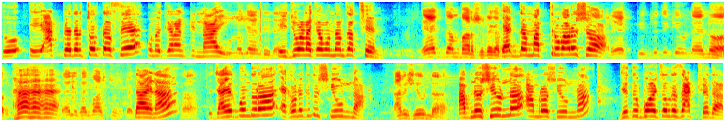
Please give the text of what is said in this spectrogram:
তো এই আট ফেদার চলতেছে কোনো গ্যারান্টি নাই। কোনো গ্যারান্টি নাই। এই জোড়াটা কেমন দাম চাচ্ছেন? একদম বারোশো টাকা একদম মাত্র বারোশো। এক পিস যদি কেউ নেয় নর হ্যাঁ হ্যাঁ হ্যাঁ। তাহলে থাকবে আটশোশো টাকা। তাই না? হ্যাঁ। তো যাই হোক বন্ধুরা এখনও কিন্তু শিউর না। আমি শিউন না। আপনিও শিউর না আমরাও শিউর না। যেহেতু বয়স চলতেছে আট ফেদার।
